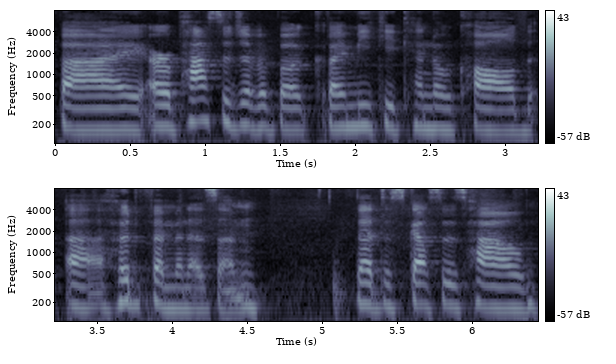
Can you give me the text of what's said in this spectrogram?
by, or a passage of a book by Mikki Kendall called uh, Hood Feminism that discusses how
